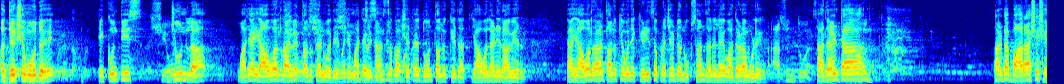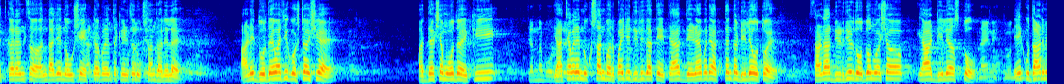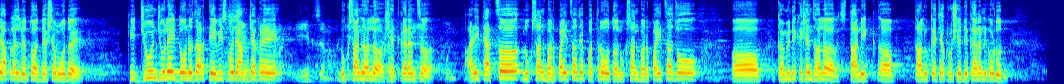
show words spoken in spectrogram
अध्यक्ष महोदय एकोणतीस जूनला माझ्या यावल रावेर तालुक्यांमध्ये म्हणजे माझ्या विधानसभा क्षेत्रात दोन तालुके येतात यावल आणि रावेर. या यावल रावेर तालुक्यामध्ये केळीचं प्रचंड नुकसान झालेलं आहे वादळामुळे. अजून दोन. साधारणतः साधारणतः बाराशे शेतकऱ्यांचं अंदाजे नऊशे हेक्टरपर्यंत केळीचं नुकसान झालेलं आहे. आणि दुर्दैवाची गोष्ट अशी आहे अध्यक्ष महोदय की याच्यामध्ये नुकसान भरपाई जी दिली जाते त्या देण्यामध्ये अत्यंत डिले होतोय. साधारण दीड दीड दोन दोन वर्ष या डिले असतो. नाही नाही दोन एक उदाहरण मी आपल्याला देतो अध्यक्ष महोदय की जून जुलै दोन हजार तेवीसमध्ये आमच्याकडे नुकसान झालं शेतकऱ्यांचं. आणि त्याचं नुकसान भरपाईचं जे पत्र होतं नुकसान भरपाईचा जो कम्युनिकेशन झालं स्थानिक तालुक्याच्या कृषी अधिकाऱ्यांकडून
